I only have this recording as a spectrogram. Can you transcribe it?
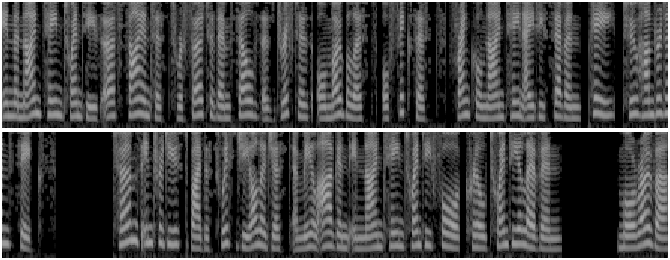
In the 1920s Earth scientists refer to themselves as drifters or mobilists or fixists Frankel 1987, p. 206. Terms introduced by the Swiss geologist Emil Argand in 1924 Krill 2011. Moreover,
